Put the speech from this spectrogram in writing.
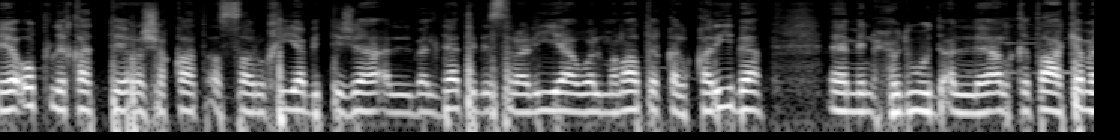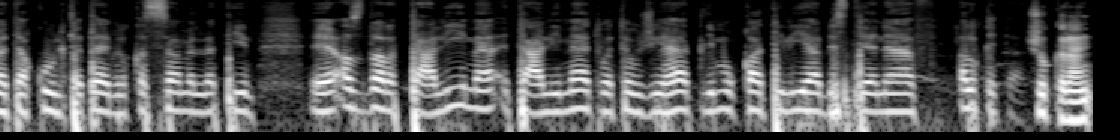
أطلقت رشقات الصاروخية باتجاه البلدات الإسرائيلية والمناطق القريبة من حدود القطاع كما تقول كتائب القسام التي أصدرت تعليم تعليمات وتوجيهات لمقاتليها باستئناف القتال. شكرا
